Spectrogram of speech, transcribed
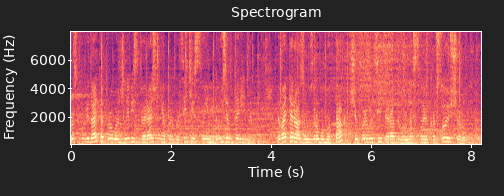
Розповідайте про важливість збереження первоцитів своїм друзям та рідним. Давайте разом зробимо так, щоб первоцвіти радували нас своєю красою щороку.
